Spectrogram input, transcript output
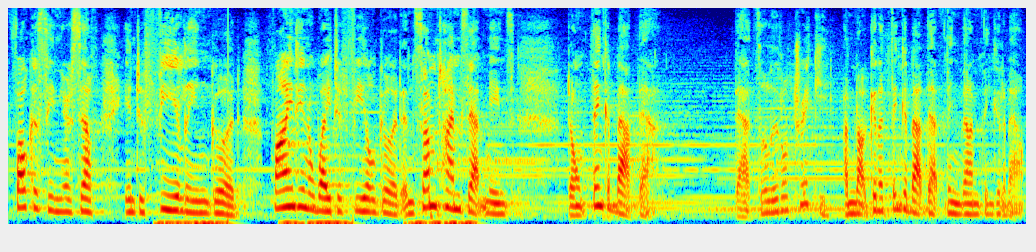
focusing yourself into feeling good finding a way to feel good. And sometimes that means don't think about that. That's a little tricky. I'm not going to think about that thing that I'm thinking about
